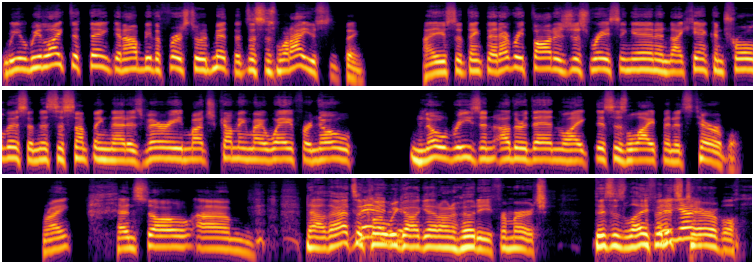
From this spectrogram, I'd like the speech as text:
we we like to think, and I'll be the first to admit that this is what I used to think. I used to think that every thought is just racing in and I can't control this. And this is something that is very much coming my way for no no reason other than like this is life and it's terrible. Right. And so um now that's a man, quote we gotta get on a hoodie for merch. This is life and it's terrible.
